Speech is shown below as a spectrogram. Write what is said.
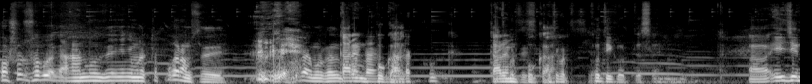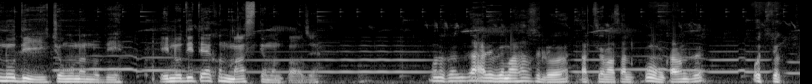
ফসল সব এমন একটা পোকা নামছে পোকা মনে করেন কারেন্ট পোকা। খুব কারেন্ট পোকা। ক্ষতি করতেছে। আহ, এই যে নদী যমুনা নদী এই নদীতে এখন মাছ কেমন পাওয়া যায়? মনে করেন যে আগে যে মাছ ছিল তার চেয়ে মাছ আন কম কারণ যে অতিরিক্ত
